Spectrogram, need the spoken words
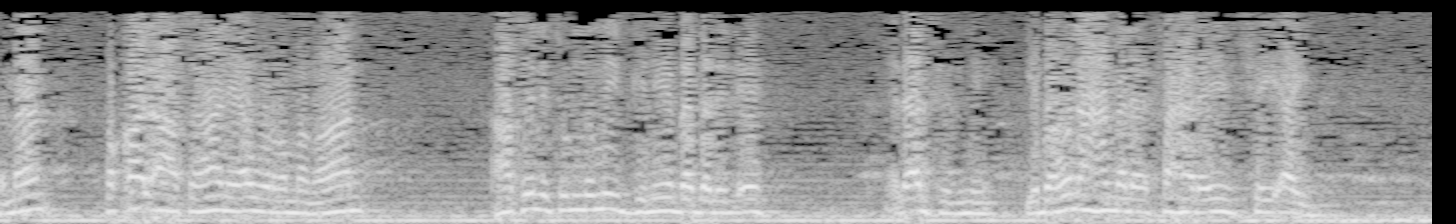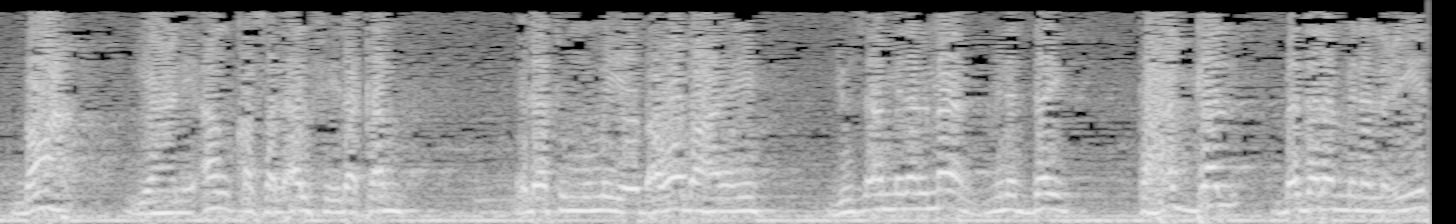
تمام؟ فقال أعطهاني أول رمضان. أعطيني 800 جنيه بدل الإيه؟ الألف جنيه. يبقى هنا عمل فعل إيه شيئين. ضع يعني أنقص الألف إلى كم؟ إلى 800 يبقى وضع إيه؟ جزءا من المال من الدين. تعجل بدلا من العيد.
